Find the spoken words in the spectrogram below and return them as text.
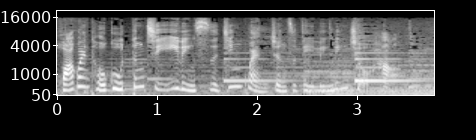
华冠投顾登记一零四经管证字第零零九号。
